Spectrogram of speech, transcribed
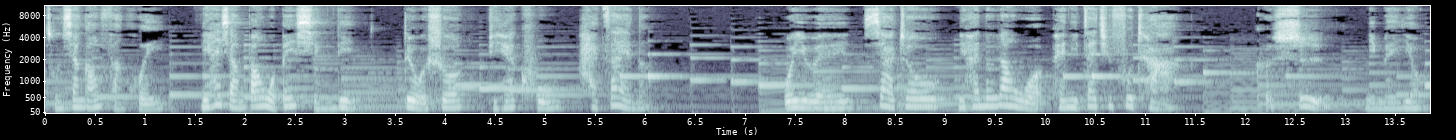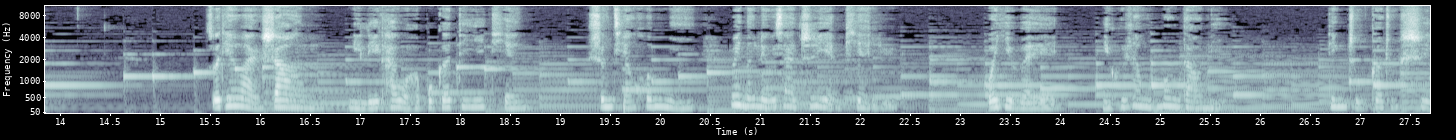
从香港返回，你还想帮我背行李，对我说别哭，还在呢。我以为下周你还能让我陪你再去复查，可是你没有。昨天晚上你离开我和布哥第一天，生前昏迷，未能留下只言片语。我以为你会让我梦到你，叮嘱各种事宜，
